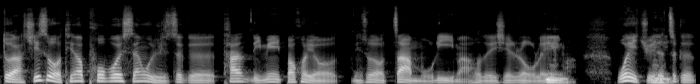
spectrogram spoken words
对啊，其实我听到 po boy sandwich 这个，它里面包括有你说有炸牡蛎嘛，或者一些肉类嘛，我也觉得这个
